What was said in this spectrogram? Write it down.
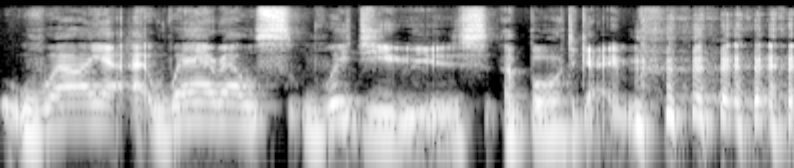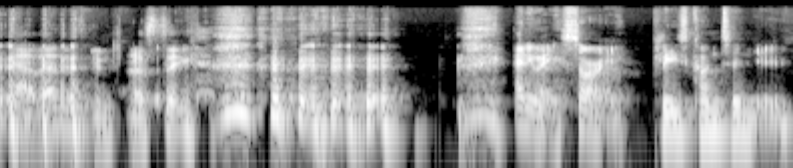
Why, uh, where else would you use a board game? Yeah, that is interesting. anyway, sorry. Please continue.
